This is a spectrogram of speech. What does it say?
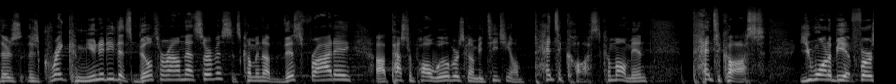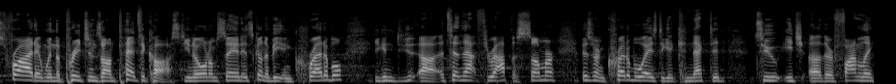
there's, there's great community that's built around that service. It's coming up this Friday. Uh, Pastor Paul Wilbur is going to be teaching on Pentecost. Come on, man. Pentecost. You want to be at First Friday when the preaching's on Pentecost. You know what I'm saying? It's going to be incredible. You can uh, attend that throughout the summer. These are incredible ways to get connected to each other. Finally,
